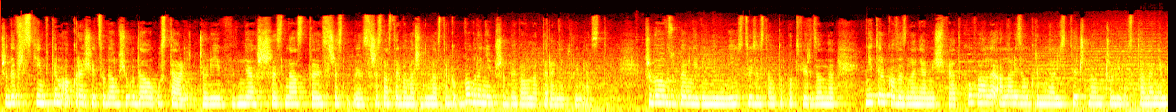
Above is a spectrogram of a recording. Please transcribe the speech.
Przede wszystkim w tym okresie, co nam się udało ustalić, czyli w dniach 16, z szes- z 16 na 17 w ogóle nie przebywał na terenie Trójmiasta. Przebywał w zupełnie innym miejscu i zostało to potwierdzone nie tylko zeznaniami świadków, ale analizą kryminalistyczną, czyli ustaleniem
